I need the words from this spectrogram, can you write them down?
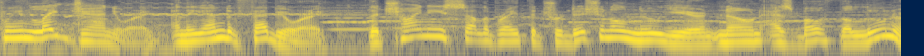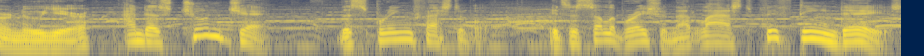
Between late January and the end of February, the Chinese celebrate the traditional New Year known as both the Lunar New Year and as Chunjie, the Spring Festival. It's a celebration that lasts 15 days,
